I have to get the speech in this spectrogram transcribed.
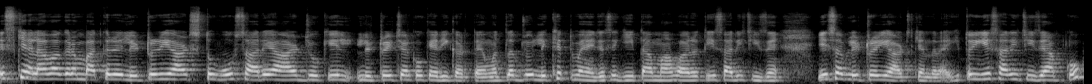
इसके अलावा अगर हम बात करें लिटरेरी आर्ट्स तो वो सारे आर्ट जो कि लिटरेचर को कैरी करते हैं। मतलब जो लिखित में है, जैसे गीता, महाभारत, ये सारी चीज़ें, ये सब लिटरेरी आर्ट्स के अंदर आएगी। तो ये सारी चीज़ें आपको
